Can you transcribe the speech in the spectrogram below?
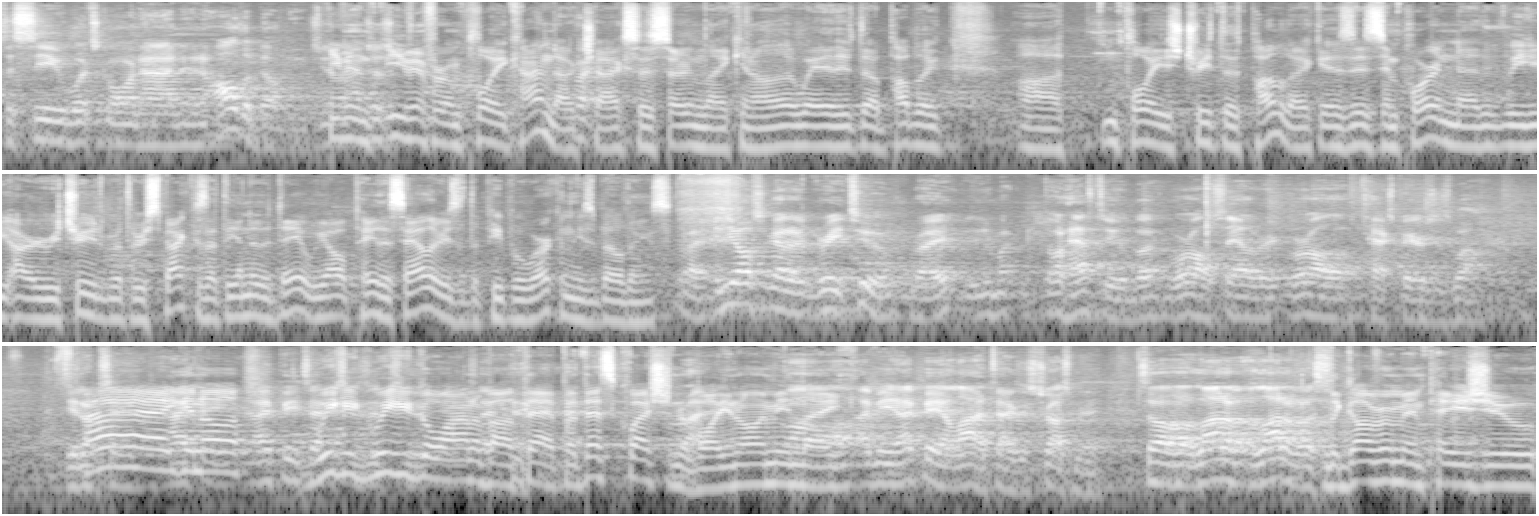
to see what's going on in all the buildings. You know, even just- even for employee conduct Right. checks, is certain like you know the way that the public uh, employees treat the public is it's important that we are treated with respect. Because at the end of the day, we all pay the salaries of the people who work in these buildings. Right, and you also got to agree too, right? You don't have to, but we're all salary, we're all taxpayers as well. You know what I'm saying? Uh, I you pay- I pay we could we could go on about that, but that's questionable. Right. You know what I mean? Well, like I mean, I pay a lot of taxes. Trust me. So a lot of a lot of us. the government pays you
